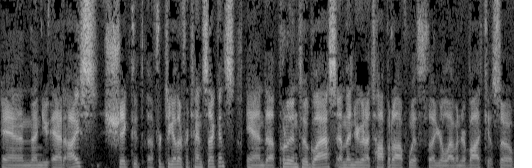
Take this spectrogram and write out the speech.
and then you add ice, shake it uh, for, together for 10 seconds, and uh, put it into a glass, and then you're going to top it off with uh, your lavender vodka. So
